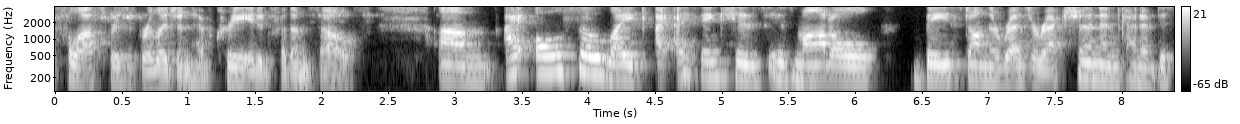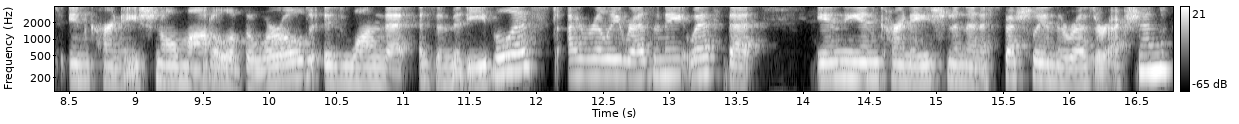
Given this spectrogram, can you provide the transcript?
philosophers of religion have created for themselves. Um, I also like, I, I think his, his model based on the resurrection and kind of this incarnational model of the world is one that as a medievalist i really resonate with that in the incarnation and then especially in the resurrection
